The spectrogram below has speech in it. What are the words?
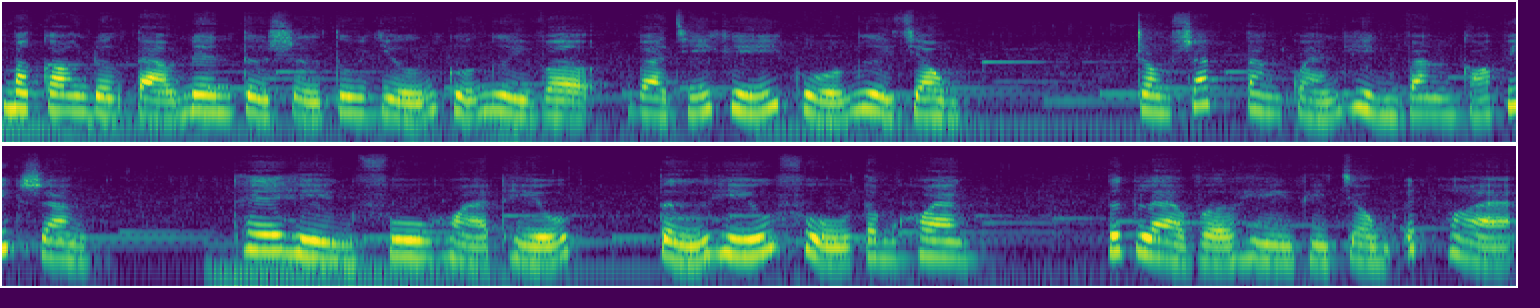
mà còn được tạo nên từ sự tu dưỡng của người vợ và chí khí của người chồng. Trong sách Tăng Quảng Hiền Văn có viết rằng Thê hiền phu họa thiểu, tử hiếu phụ tâm khoan Tức là vợ hiền thì chồng ít họa,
